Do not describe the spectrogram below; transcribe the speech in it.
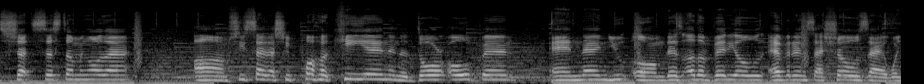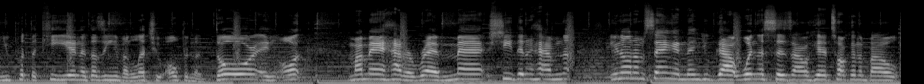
shut system and all that. Um, she said that she put her key in and the door open. And then you um there's other video evidence that shows that when you put the key in it doesn't even let you open the door and all my man had a red mat. She didn't have no you know what i'm saying? And then you got witnesses out here talking about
